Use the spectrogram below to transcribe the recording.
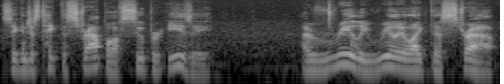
So you can just take the strap off super easy. I really, really like this strap.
